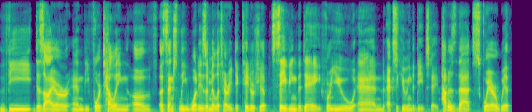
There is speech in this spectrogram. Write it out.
the desire and the foretelling of essentially what is a military dictatorship saving the day for you and executing the deep state. How does that square with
